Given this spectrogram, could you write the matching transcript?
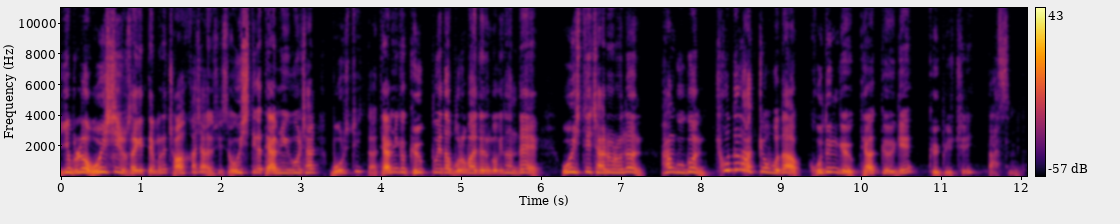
이게 물론 OECD 조사이기 때문에 정확하지 않을 수 있어요. OECD가 대한민국을 잘 모를 수 있다. 대한민국 교육부에다 물어봐야 되는 거긴 한데 OECD 자료로는 한국은 초등학교보다 고등교육, 대학교육의 교육비 지출이 낮습니다.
